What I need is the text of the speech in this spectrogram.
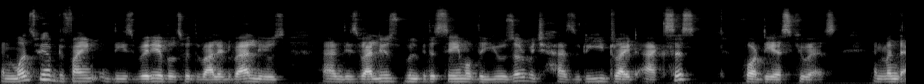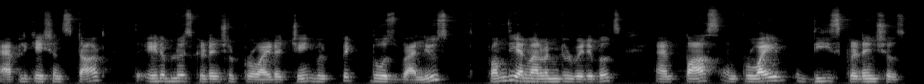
And once we have defined these variables with valid values, and these values will be the same of the user which has read-write access for the SQS and when the application starts, the AWS credential provider chain will pick those values from the environmental variables and pass and provide these credentials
